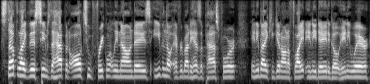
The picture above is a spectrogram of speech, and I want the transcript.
stuff like this seems to happen all too frequently nowadays. Even though everybody has a passport, anybody can get on a flight any day to go anywhere.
